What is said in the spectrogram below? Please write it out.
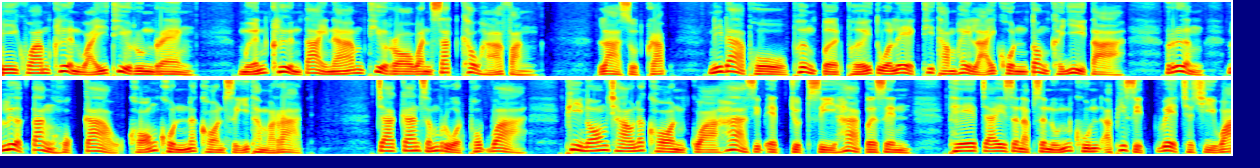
มีความเคลื่อนไหวที่รุนแรง เหมือนคลื่นใต้น้ำที่รอวันซัดเข้าหาฝั่ง ล่าสุดครับ นิดาโพเพิ่งเปิดเผยตัวเลขที่ทำให้หลายคนต้องขยี้ตา เรื่องเลือกตั้ง 69 ของคนนครศรีธรรมราช จากการสำรวจพบว่า พี่น้องชาวนครกว่า 51.45%เทใจสนับสนุนคุณอภิสิทธิ์เวชชีวะ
